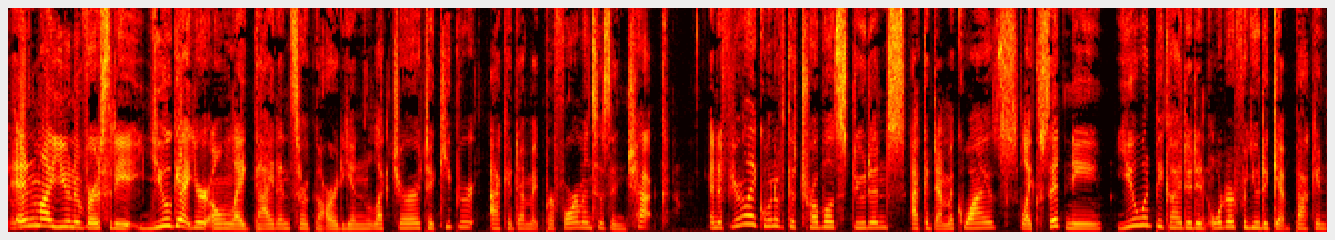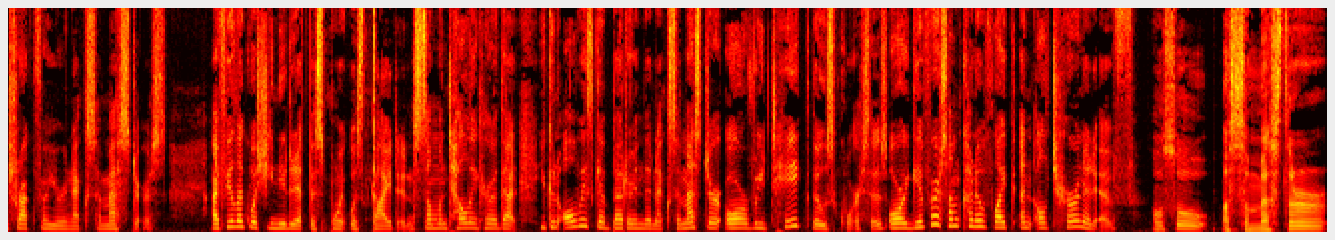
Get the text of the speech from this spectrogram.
in my university, you get your own like guidance or guardian lecturer to keep your academic performances in check. And if you're like one of the troubled students, academic wise, like Sydney, you would be guided in order for you to get back in track for your next semesters. I feel like what she needed at this point was guidance, someone telling her that you can always get better in the next semester or retake those courses or give her some kind of like an alternative. Also, a semester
